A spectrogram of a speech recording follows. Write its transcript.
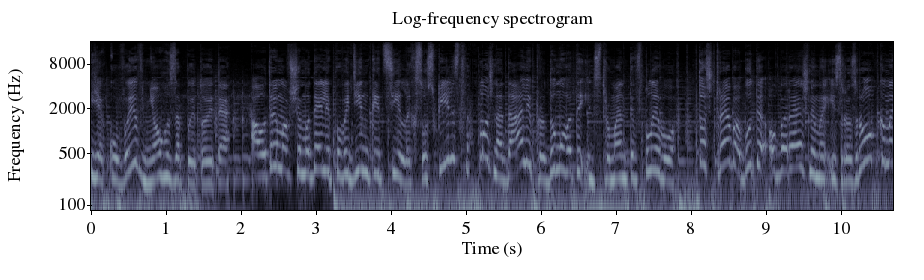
яку ви в нього запитуєте. А отримавши моделі поведінки цілих суспільств, можна далі продумувати інструменти впливу. Тож треба бути обережними із розробками,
